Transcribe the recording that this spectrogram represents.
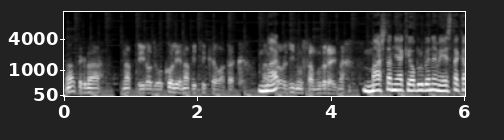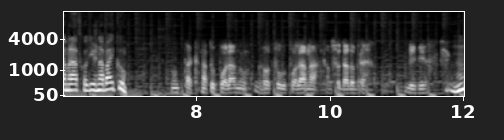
No, tak na, na prírodu, okolie, na bicykel a tak. Na Ma- rodinu samozrejme. Máš tam nejaké obľúbené miesta, kam rád chodíš na bajku? No, tak na tú polanu, k hotelu Polana, tam sa dá dobre vyviesť. Mhm.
